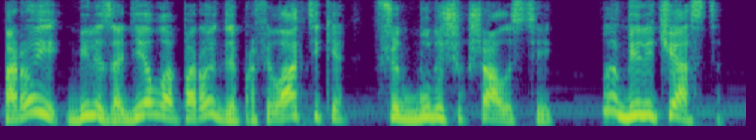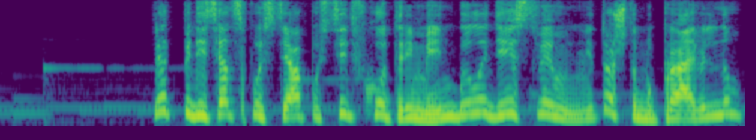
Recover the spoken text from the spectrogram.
Порой били за дело, порой для профилактики, в счет будущих шалостей. Но били часто – Лет 50 спустя пустить в ход ремень было действием не то чтобы правильным,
